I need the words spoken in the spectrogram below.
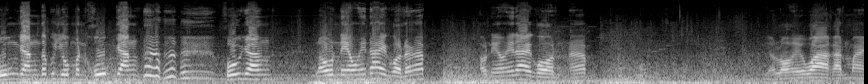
ค้งยังท่านผู้ชมมันโค้งยัง โค้งยัง เราแนวให้ได้ก่อนนะครับ เอาแนวให้ได้ก่อนนะครับ เดี๋ยวราให้ว่ากันใหม่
